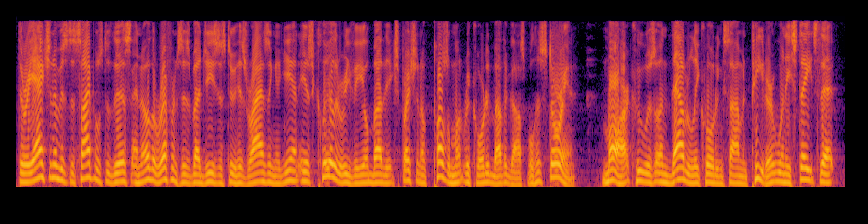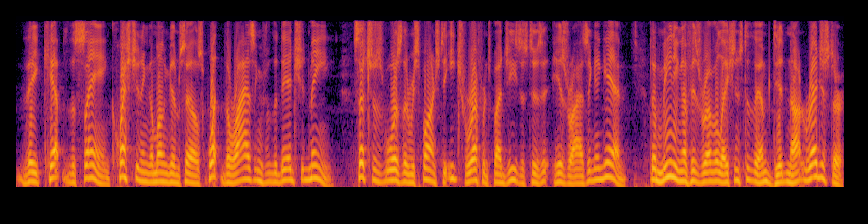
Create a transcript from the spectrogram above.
The reaction of his disciples to this and other references by Jesus to his rising again is clearly revealed by the expression of puzzlement recorded by the gospel historian. Mark, who was undoubtedly quoting Simon Peter when he states that they kept the saying, questioning among themselves what the rising from the dead should mean. Such was the response to each reference by Jesus to his rising again. The meaning of his revelations to them did not register.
